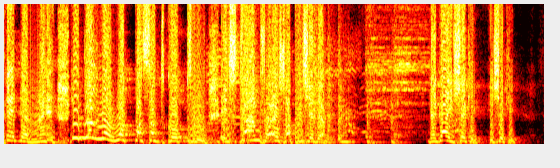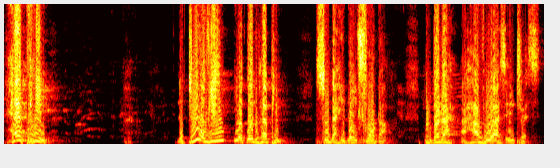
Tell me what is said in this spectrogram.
pay the rent? You don't know what person go through. It's time for us to appreciate them. The guy is shaking. He's shaking. Help him. The two of you, you are going to help him so that he don't fall down. My brother, I have you as interest.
